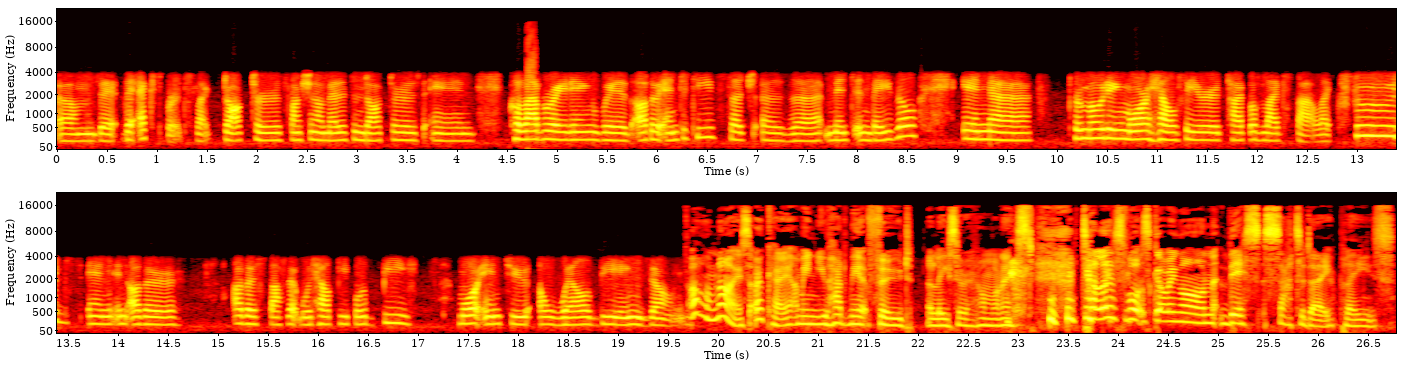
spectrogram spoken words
um, the, the experts like doctors, functional medicine doctors, and collaborating with other entities such as uh, Mint and Basil in uh, promoting more healthier type of lifestyle, like foods and, and other other stuff that would help people be more into a well-being zone. Oh, nice. Okay. I mean, you had me at food, Elisa, if I'm honest. Tell us what's going on this Saturday, please.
